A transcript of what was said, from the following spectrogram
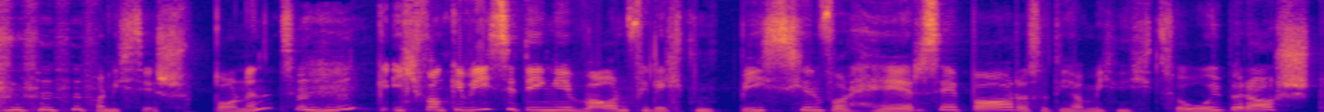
fand ich sehr spannend. Mhm. Ich fand gewisse Dinge waren vielleicht ein bisschen vorhersehbar, also die haben mich nicht so überrascht.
